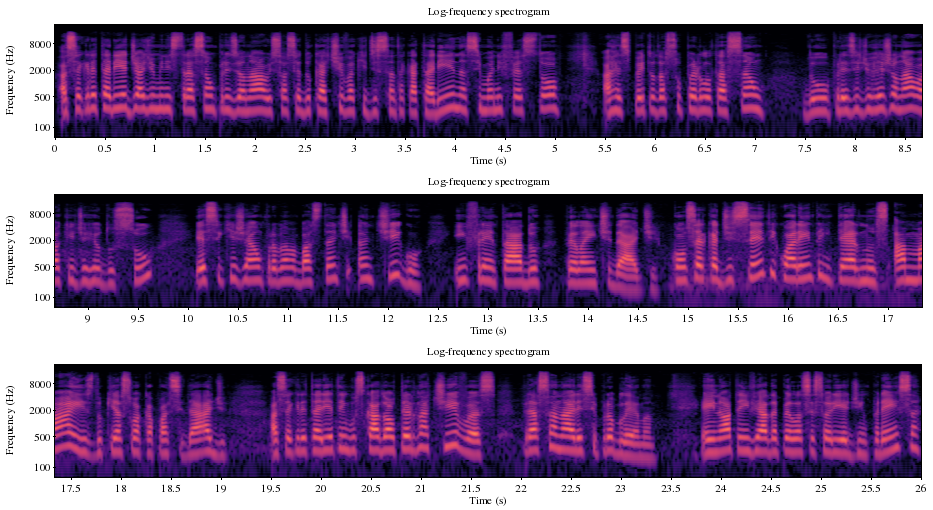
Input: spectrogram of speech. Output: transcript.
A Secretaria de Administração Prisional e Socioeducativa aqui de Santa Catarina se manifestou a respeito da superlotação do presídio regional aqui de Rio do Sul, esse que já é um problema bastante antigo enfrentado pela entidade. Com cerca de 140 internos a mais do que a sua capacidade, a Secretaria tem buscado alternativas para sanar esse problema. Em nota enviada pela assessoria de imprensa,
